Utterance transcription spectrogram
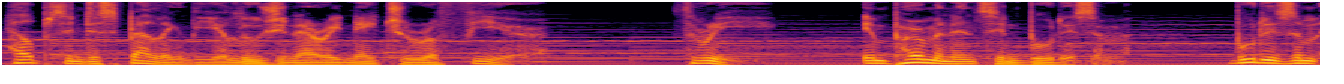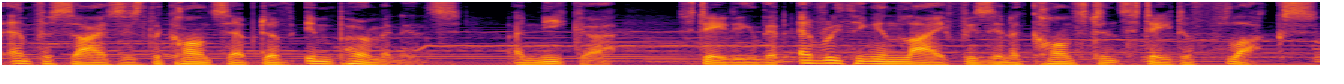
helps in dispelling the illusionary nature of fear. 3. Impermanence in Buddhism Buddhism emphasizes the concept of impermanence, anicca, stating that everything in life is in a constant state of flux.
